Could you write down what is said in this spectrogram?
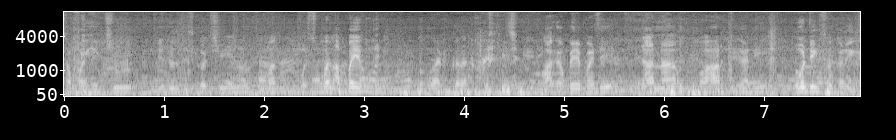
సంబంధించి నిధులు తీసుకొచ్చి మాకు మున్సిపల్ అప్ప చెప్తాయి మాకు అప్ప చెప్పండి దానిలో పార్క్ కానీ బోటింగ్ సౌకర్యం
